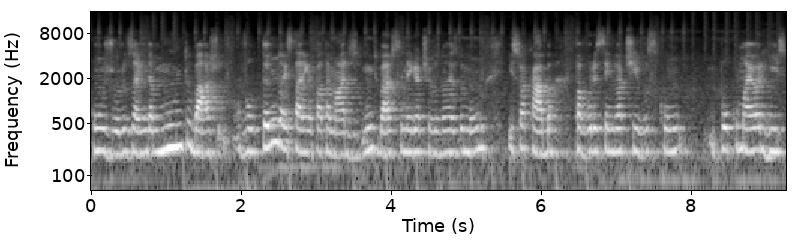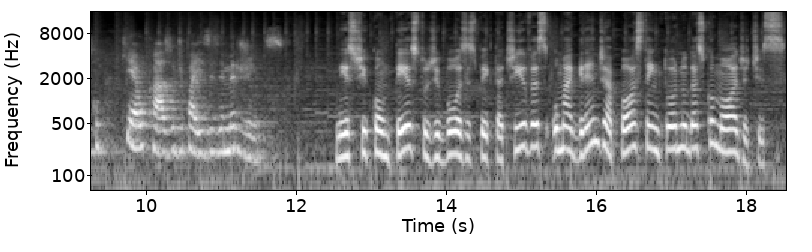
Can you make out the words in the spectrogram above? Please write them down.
com os juros ainda muito baixos, voltando a estarem em patamares muito baixos e negativos no resto do mundo. Isso acaba favorecendo ativos com um pouco maior risco, que é o caso de países emergentes. Neste contexto de boas expectativas, uma grande aposta em torno das commodities.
